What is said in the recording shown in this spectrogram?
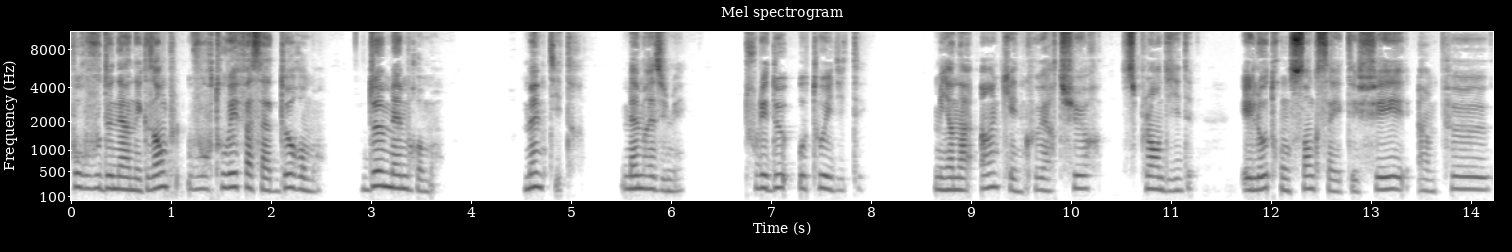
Pour vous donner un exemple, vous vous retrouvez face à deux romans, deux mêmes romans. Même titre, même résumé, tous les deux auto-édités. Mais il y en a un qui a une couverture splendide et l'autre on sent que ça a été fait un peu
